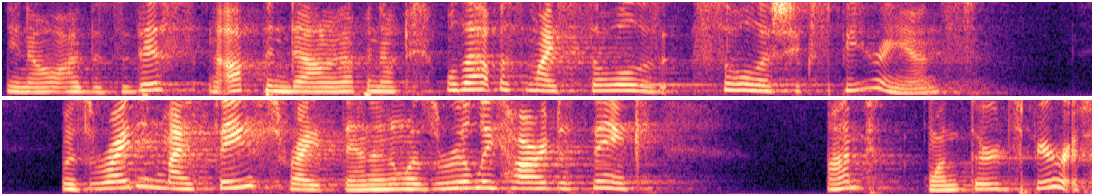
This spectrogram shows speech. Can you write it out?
You know, I was this and up and down and up and down. Well, that was my soul, soulish experience. It was right in my face right then, and it was really hard to think, I'm one third spirit.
